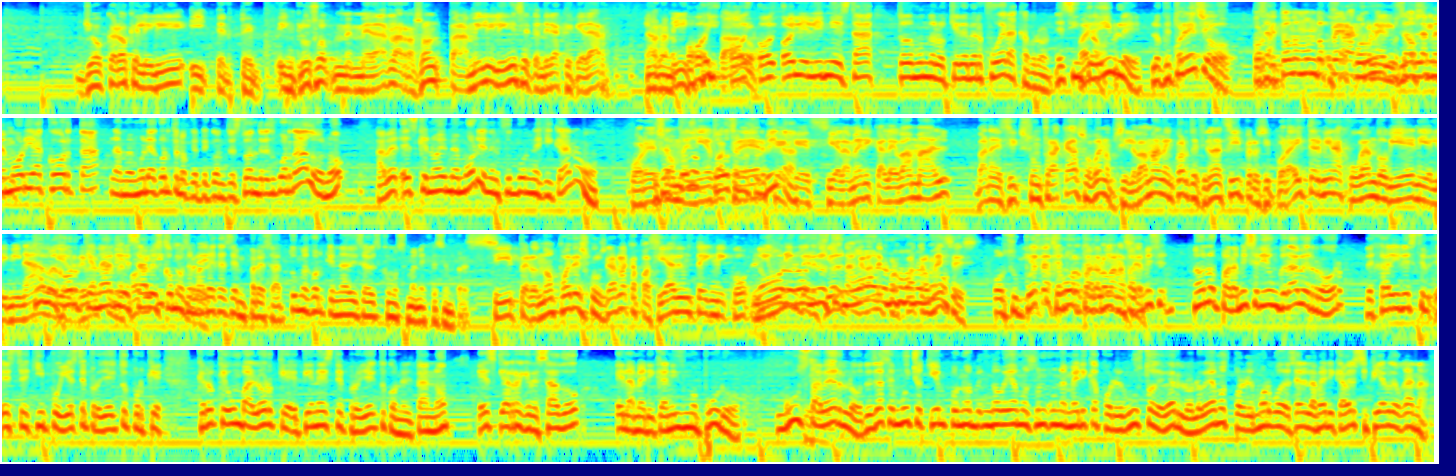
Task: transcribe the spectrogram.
Yo creo que Lilini, y te- te- incluso me, me das la razón, para mí Lilini se tendría que quedar. Ah, para bueno, mí. hoy, Claro. hoy, hoy, hoy Lilini está, todo el mundo lo quiere ver fuera, cabrón. Es Bueno, increíble lo que tú por dices. eso, porque todo el mundo o sea, opera por con un- el. o sea, no la memoria corta, la memoria corta, lo que te contestó Andrés Guardado, ¿no? A ver, es que no hay memoria en el fútbol mexicano. Por o eso sea, me todo- niego todo a creer que, si el América le va mal, van a decir que es un fracaso. Bueno, pues si le va mal en corte final, sí, pero si por ahí termina jugando bien y eliminado. Tú y mejor que nadie mejor, sabes listo, cómo se maneja esa empresa. Tú mejor que nadie sabes cómo se maneja esa empresa. Sí, pero no puedes juzgar la capacidad de un técnico ni No, una no, no, yo no inversión estoy- tan no, grande no, por cuatro no, no. meses. Por supuesto que no, que para no lo mí, van a para hacer. mí no, no, para mí sería un grave error dejar ir este, este equipo y este proyecto porque creo que un valor que tiene este proyecto con el Tano es que ha regresado el americanismo puro. Gusta verlo. Desde hace mucho tiempo no, no veíamos un, un América por el gusto de verlo. Lo veíamos por el morbo de ser el América, a ver si pierde o gana.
